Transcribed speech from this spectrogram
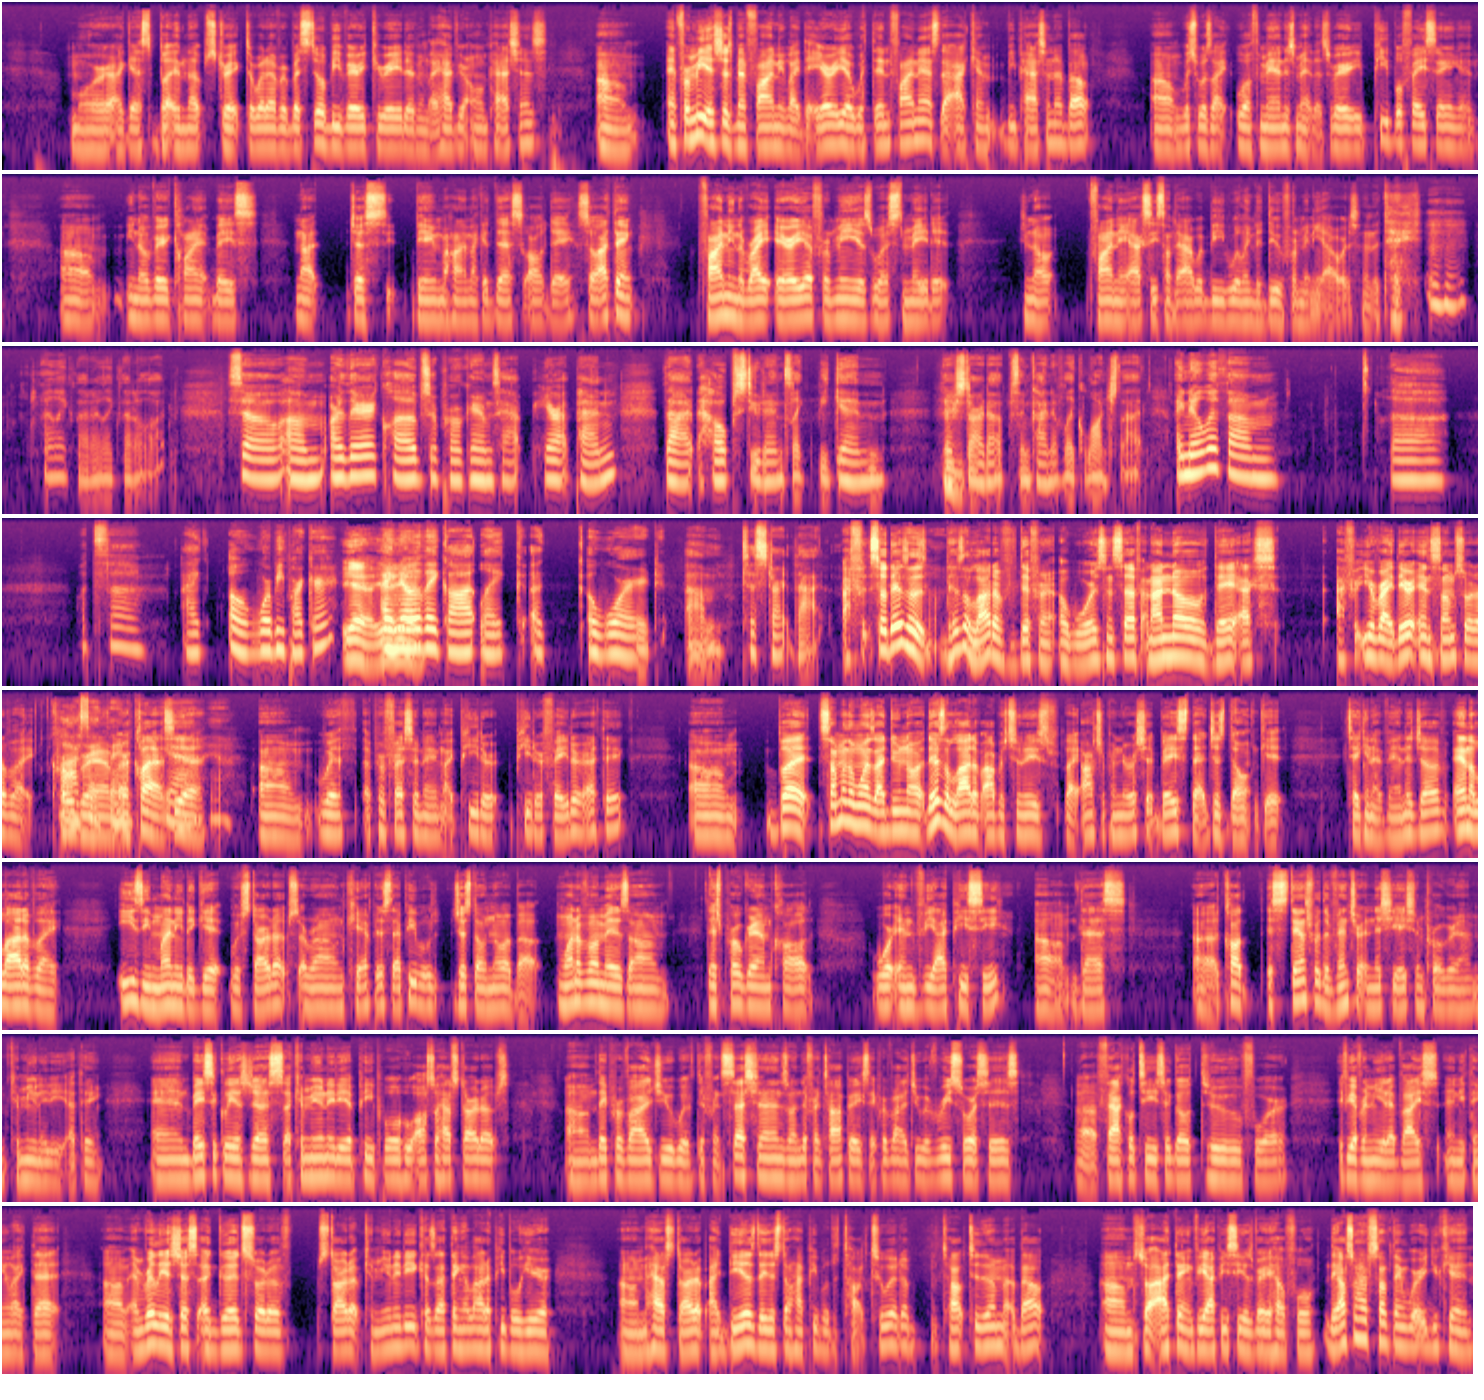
more I guess button up strict or whatever, but still be very creative and like have your own passions. Um, and for me, it's just been finding like the area within finance that I can be passionate about, um, which was like wealth management that's very people facing and um, you know very client based, not just being behind like a desk all day. So I think finding the right area for me is what's made it, you know, finding actually something I would be willing to do for many hours in the day. hmm I like that. I like that a lot. So, um, are there clubs or programs ha- here at Penn that help students like begin their Mhm. startups and kind of like launch that. I know with um the what's the I oh Warby Parker. Yeah, yeah. I know yeah. they got like a award um to start that. I f- so there's a So- there's a lot of different awards and stuff, and I know they f- you're right. They're in some sort of like Class, program or class, yeah. yeah. um, with a professor named like Peter Peter Fader, I think. Um, but some of the ones I do know, there's a lot of opportunities like entrepreneurship based that just don't get taken advantage of, and a lot of like easy money to get with startups around campus that people just don't know about. One of them is um, this program called Wharton VIPC. Um, that's uh, called it stands for the Venture Initiation Program Community, I think and basically it's just a community of people who also have startups. Um, they provide you with different sessions on different topics. They provide you with resources, uh, faculty to go through for if you ever need advice, anything like that. Um, and really, it's just a good sort of startup community because I think a lot of people here um, have startup ideas. They just don't have people to talk to it, talk to them about. Um, so I think VIPC is very helpful. They also have something where you can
